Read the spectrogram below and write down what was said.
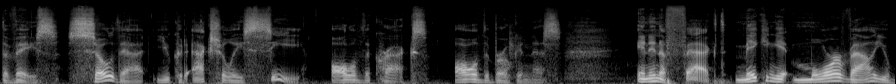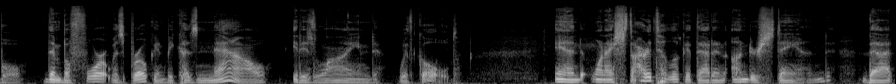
the vase so that you could actually see all of the cracks, all of the brokenness, and in effect, making it more valuable than before it was broken because now it is lined with gold. And when I started to look at that and understand that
